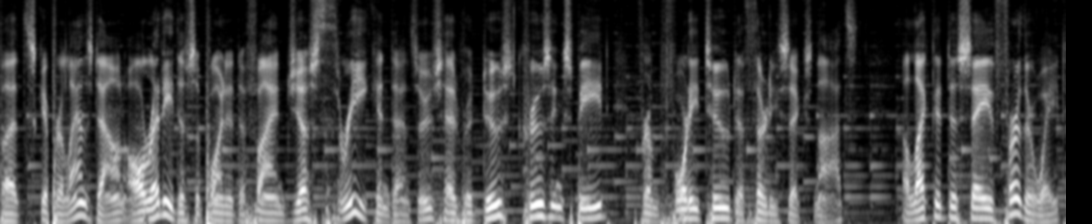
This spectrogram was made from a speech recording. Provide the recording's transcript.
but Skipper Lansdowne, already disappointed to find just three condensers had reduced cruising speed from 42 to 36 knots, elected to save further weight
